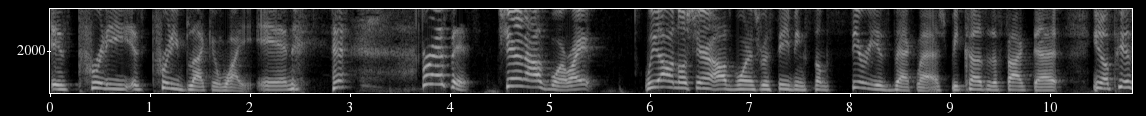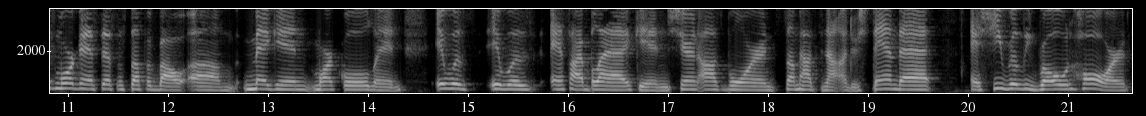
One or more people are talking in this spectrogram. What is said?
is pretty is pretty black and white. And for instance, Sharon Osbourne, right? We all know Sharon Osbourne is receiving some serious backlash because of the fact that, you know, Piers Morgan has said some stuff about um, Meghan Markle and it was it was anti-black and Sharon Osbourne somehow did not understand that. And she really rode hard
